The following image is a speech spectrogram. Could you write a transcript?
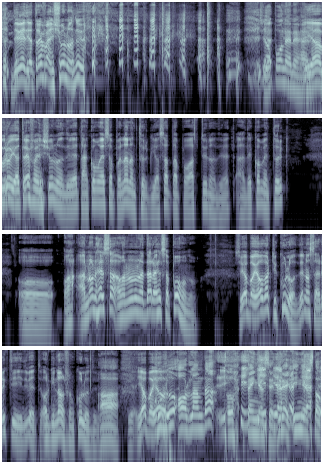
Du vet, jag träffade en shuno nu. Japanen är här Ja bror, jag träffade en shuno, du vet, han kom och hälsade på en annan turk. Jag satt där på Asptuna, du vet. Det kom en turk och, och han- någon hälsade, och någon är där och hälsade på honom. Så jag bara, jag har varit i Kulo, det är någon sån här riktig, du vet, original från Kulo du vet. ah. Jag- bara, jag, Kolo, Arlanda och fängelse direkt, ingen stopp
